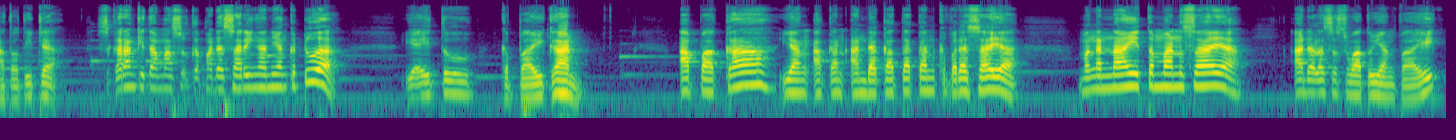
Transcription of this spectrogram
atau tidak. Sekarang kita masuk kepada saringan yang kedua, yaitu kebaikan. Apakah yang akan Anda katakan kepada saya mengenai teman saya adalah sesuatu yang baik,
